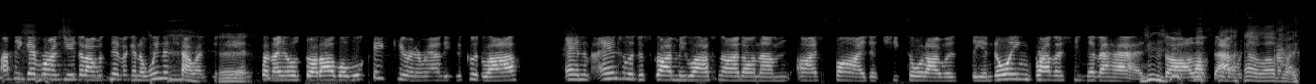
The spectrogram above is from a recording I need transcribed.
I think everyone knew that I was never going to win a challenge the end. So they all thought, oh, well, we'll keep Kieran around. He's a good laugh. And Angela described me last night on um, I Spy that she thought I was the annoying brother she never had. So I love that. which is Lovely.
